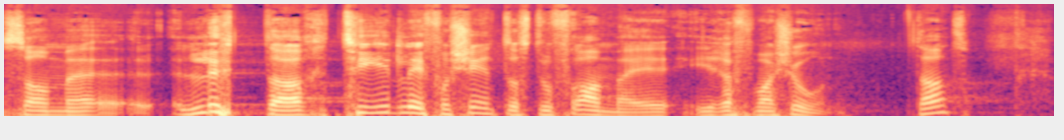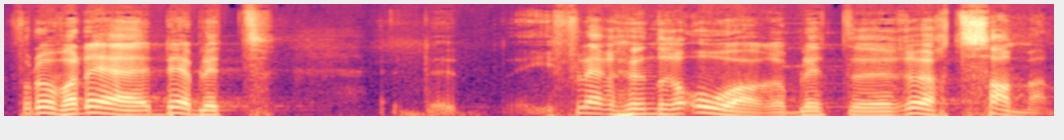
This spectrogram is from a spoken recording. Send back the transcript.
som, eh, Luther tydelig forsynte og sto fram med i, reformasjonen. Sant? For da var det, det blitt i flere hundre år blitt eh, rørt sammen.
